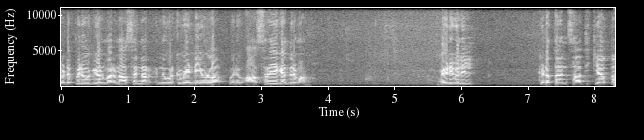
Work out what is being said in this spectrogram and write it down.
കിടപ്പ് രോഗികൾ മരണാസന്നർ എന്നിവർക്ക് വേണ്ടിയുള്ള ഒരു ആശ്രയ കേന്ദ്രമാണ്. വീടുകളിൽ കിടത്താൻ സാധിക്കാത്ത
